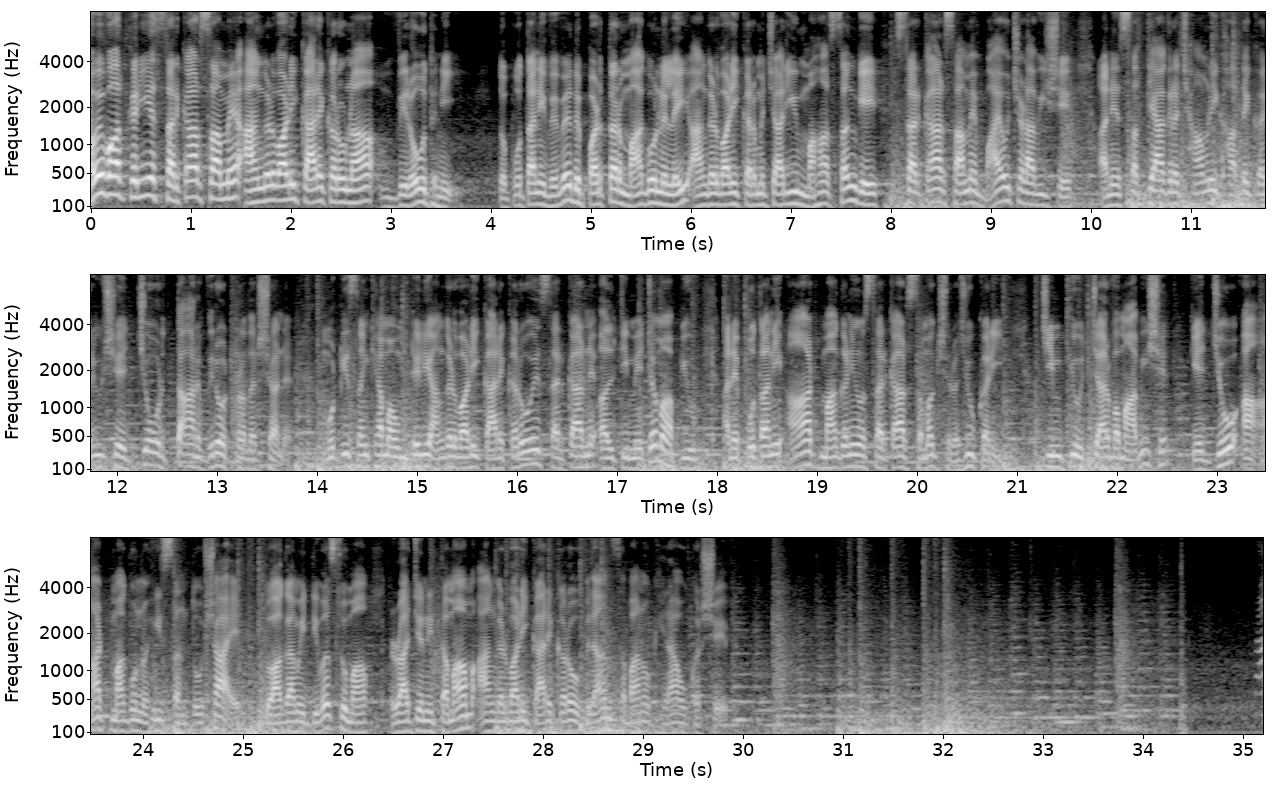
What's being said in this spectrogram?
હવે વાત કરીએ સરકાર સામે આંગણવાડી કાર્યકરોના વિરોધની. તો પોતાની વિવિધ પડતર માગોને લઈ આંગણવાડી કર્મચારી મહાસંઘે સરકાર સામે બાયો ચડાવી છે અને સત્યાગ્રહ છાવણી ખાતે કર્યું છે જોરદાર વિરોધ પ્રદર્શન. મોટી સંખ્યામાં ઉમટેલી આંગણવાડી કાર્યકરોએ સરકારને અલ્ટિમેટમ આપ્યું અને પોતાની આઠ માગણીઓ સરકાર સમક્ષ રજૂ કરી. ચીમકી ઉચ્ચારવામાં આવી છે કે જો આ આઠ માગો નહીં સંતોષાય, તો આગામી દિવસોમાં રાજ્યની તમામ આંગણવાડી કાર્યકરો વિધાનસભાનો ઘેરાવ કરશે.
